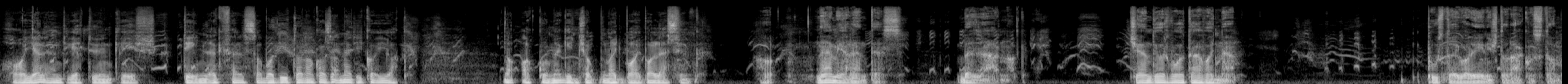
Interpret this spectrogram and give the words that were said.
Ha jelentgetünk, és tényleg felszabadítanak az amerikaiak, na akkor megint csak nagy bajban leszünk. Ha nem jelentesz, bezárnak. Csendőr voltál, vagy nem? Pusztaival én is találkoztam.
